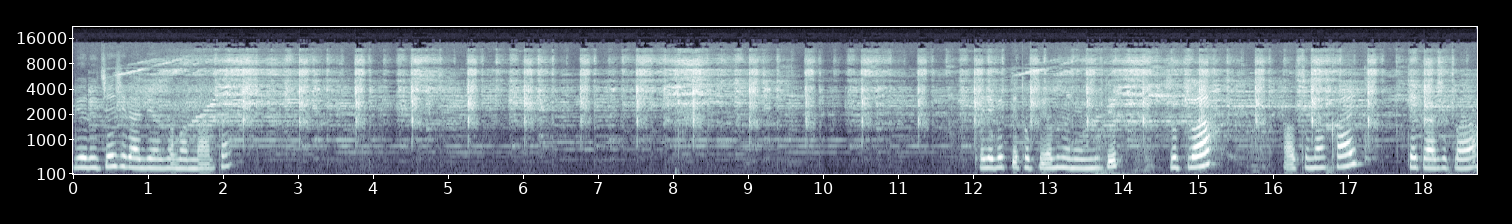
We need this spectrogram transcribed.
göreceğiz ilerleyen zamanlarda. Kelebek de toplayalım önemlidir. Zıpla. Altından kay. Tekrar zıpla.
